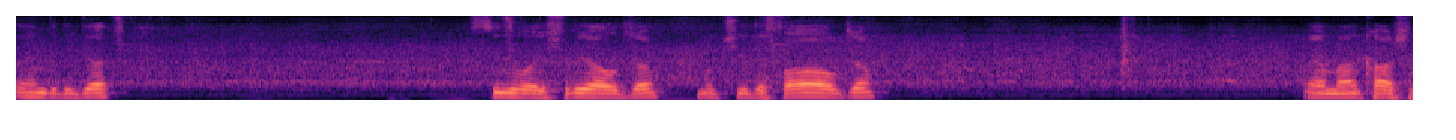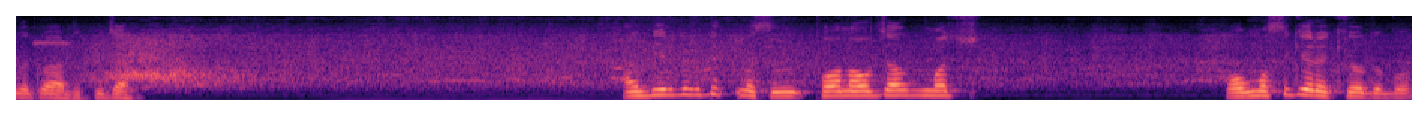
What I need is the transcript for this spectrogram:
Endidi gel. Silva'yı şuraya alacağım. Muçi'yi de sağa alacağım. Hemen karşılık verdik. Güzel. Hani bir bir bitmesin. Puan alacağımız bir maç olması gerekiyordu bu.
